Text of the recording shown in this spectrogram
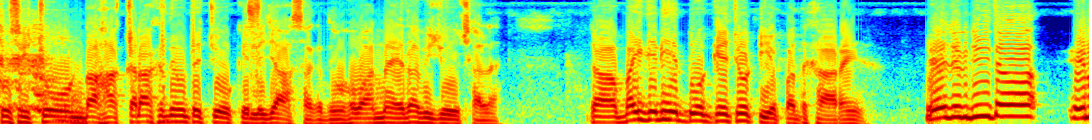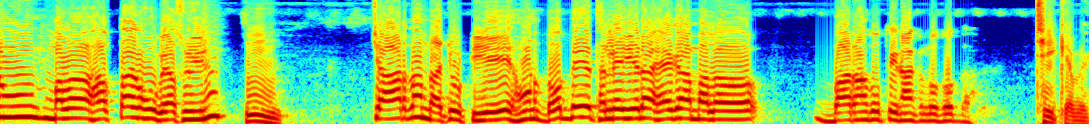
ਤੁਸੀਂ ਚੋਣ ਦਾ ਹੱਕ ਰੱਖਦੇ ਹੋ ਤੇ ਚੋ ਕੇ ਲਿਜਾ ਸਕਦੇ ਹੋ। ਹਵਾਨਾ ਇਹਦਾ ਵੀ ਜੋਸ਼ ਵਾਲਾ। ਹੈ। ਤਾਂ ਬਾਈ ਜਿਹੜੀ ਇਹ ਦੋ ਅੱਗੇ ਝੋਟੀ ਆਪਾਂ ਦਿਖਾ ਰਹੇ ਹਾਂ। ਇਹ ਜਗਜੀਤ ਇਹਨੂੰ ਮਤਲਬ ਹਫਤਾ ਹੋ ਗਿਆ ਸੂਈ ਨੂੰ। ਹੂੰ। ਚਾਰ ਦੰਦਾ ਝੋਟੀ ਇਹ ਹੁਣ ਦੁੱਧ ਦੇ ਥੱਲੇ ਜਿਹੜਾ ਹੈਗਾ ਮਤਲਬ 12 ਤੋਂ 13 ਕਿਲੋ ਦੁੱਧ ਆ। ਠੀਕ ਹੈ ਬਾਈ।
